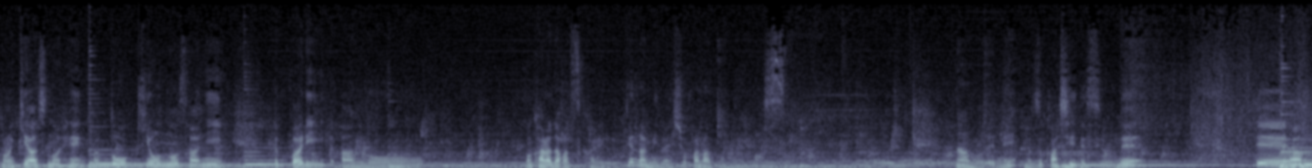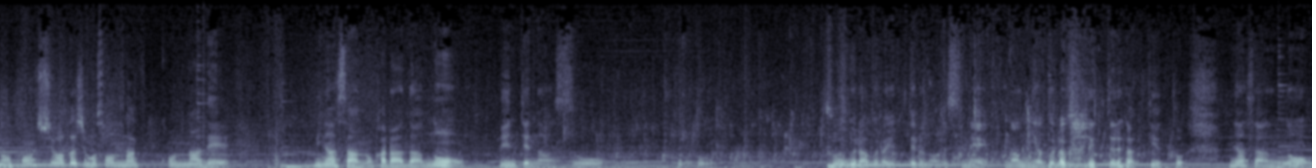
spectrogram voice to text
この気圧の変化と気温の差にやっぱりあの、まあ、体が疲れるっていうのはみんな一緒かなと思います。なのでね難しいですよね。であの今週私もそんなこんなで皆さんの体のメンテナンスをちょっとすごいグラグラ言ってるのはですね何がグラグラ言ってるかっていうと皆さんの、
